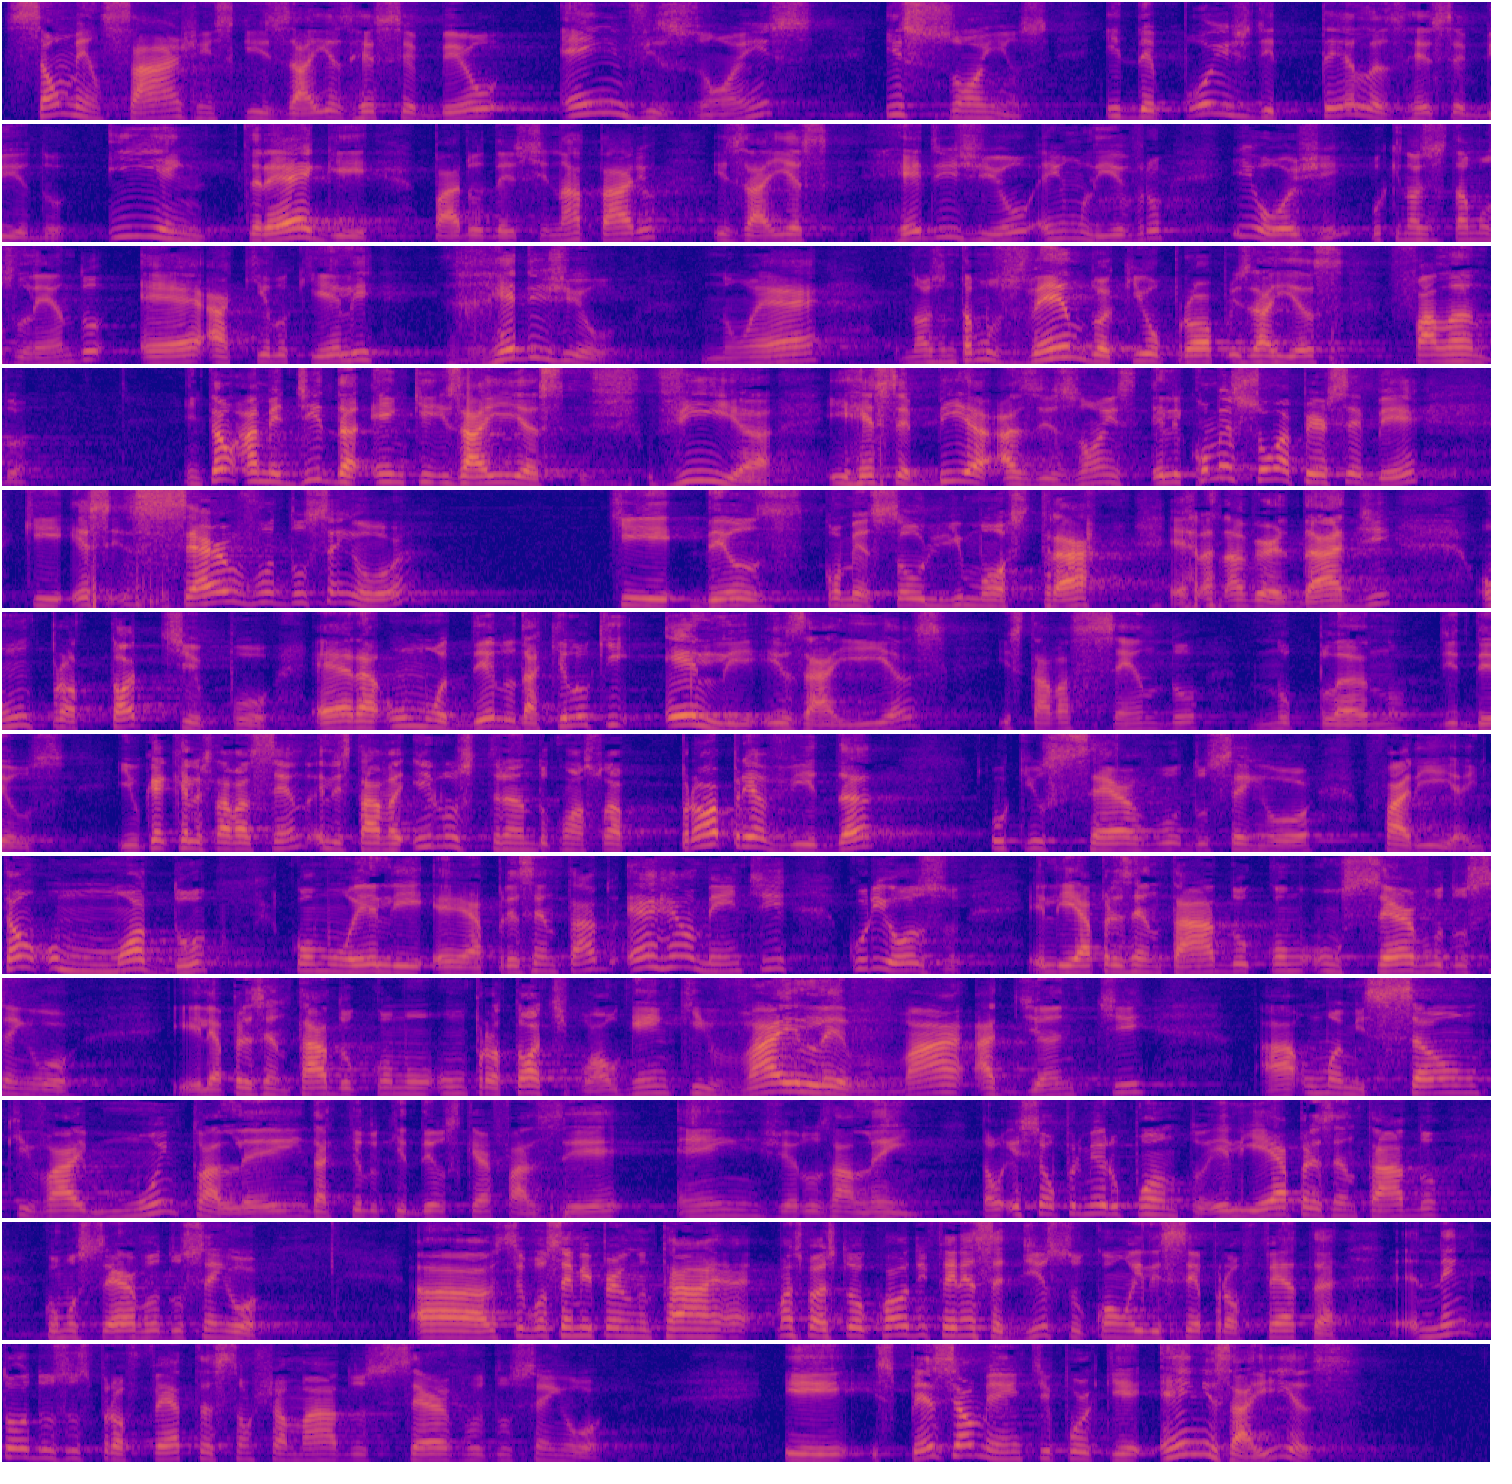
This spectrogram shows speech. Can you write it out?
são mensagens que Isaías recebeu em visões e sonhos. E depois de tê-las recebido e entregue para o destinatário, Isaías redigiu em um livro e hoje o que nós estamos lendo é aquilo que ele redigiu. Não é, nós não estamos vendo aqui o próprio Isaías falando. Então, à medida em que Isaías via e recebia as visões, ele começou a perceber que esse servo do Senhor, que Deus começou a lhe mostrar, era na verdade um protótipo, era um modelo daquilo que ele, Isaías, estava sendo no plano de Deus. E o que, é que ele estava sendo? Ele estava ilustrando com a sua própria vida o que o servo do Senhor faria. Então, o modo como ele é apresentado é realmente curioso. Ele é apresentado como um servo do Senhor. Ele é apresentado como um protótipo, alguém que vai levar adiante a uma missão que vai muito além daquilo que Deus quer fazer em Jerusalém. Então, esse é o primeiro ponto. Ele é apresentado como servo do Senhor. Ah, se você me perguntar, mas pastor, qual a diferença disso com ele ser profeta? Nem todos os profetas são chamados servos do Senhor. E especialmente porque em Isaías,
